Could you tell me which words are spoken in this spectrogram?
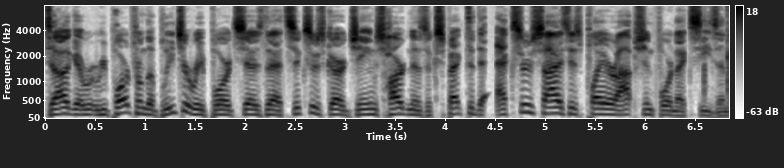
Doug, a report from the Bleacher Report says that Sixers guard James Harden is expected to exercise his player option for next season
